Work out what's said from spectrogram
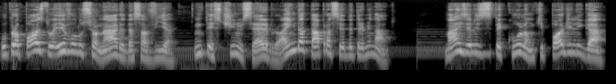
O propósito evolucionário dessa via intestino e cérebro ainda está para ser determinado. Mas eles especulam que pode ligar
